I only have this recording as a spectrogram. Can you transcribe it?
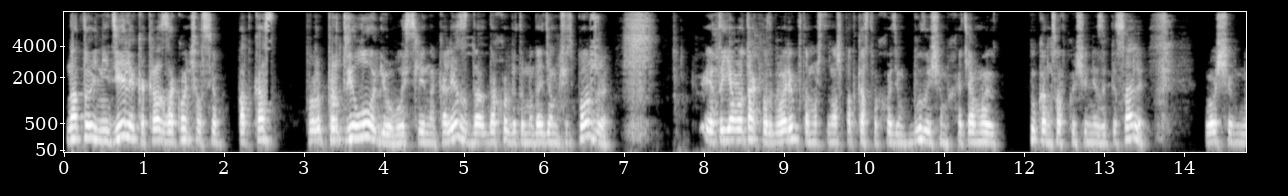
на той неделе как раз закончился подкаст про, про трилогию «Властелина колец». До, до «Хоббита» мы дойдем чуть позже. Это я вот так вот говорю, потому что наш подкаст выходим в будущем, хотя мы ту концовку еще не записали. В общем,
